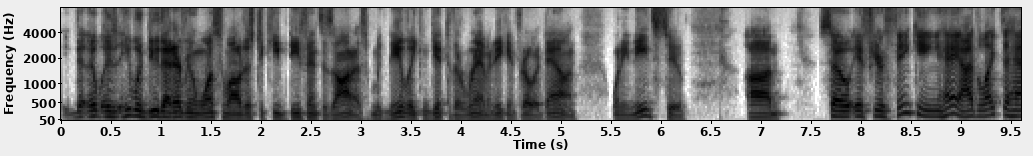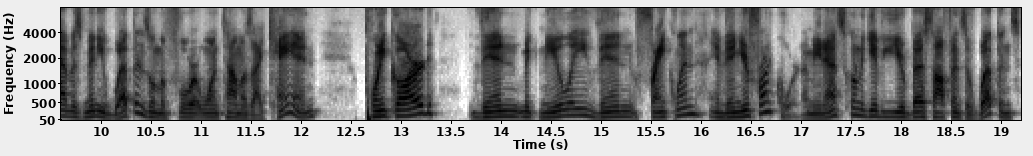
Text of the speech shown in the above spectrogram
it was he would do that every once in a while just to keep defenses honest. McKneely can get to the rim and he can throw it down. when he needs to. Um, so if you're thinking, hey, I'd like to have as many weapons on the floor at one time as I can, point guard, then McKneely, then Franklin, and then your front court. I mean, that's going to give you your best offensive weapons.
